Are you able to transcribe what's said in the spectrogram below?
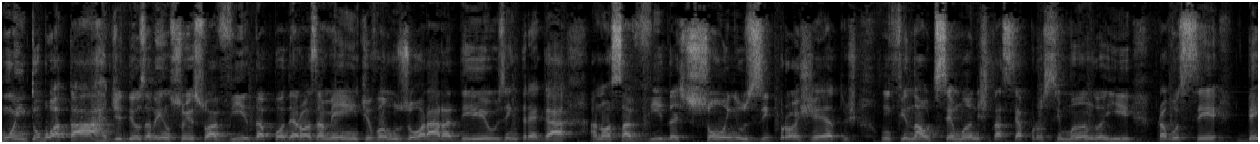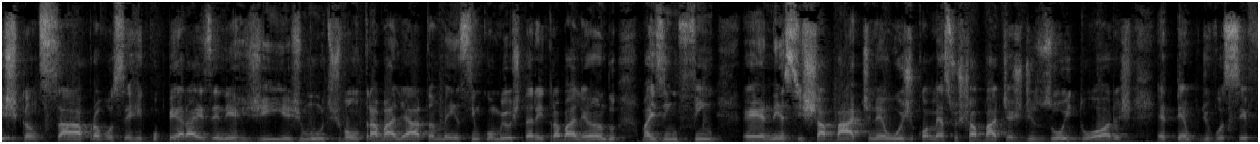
Muito boa tarde, Deus abençoe sua vida poderosamente. Vamos orar a Deus, entregar a nossa vida, sonhos e projetos. Um final de semana está se aproximando aí para você descansar, para você recuperar as energias. Muitos vão trabalhar também, assim como eu estarei trabalhando, mas enfim, é, nesse Shabat, né? Hoje começa o Shabat às 18 horas. É tempo de você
